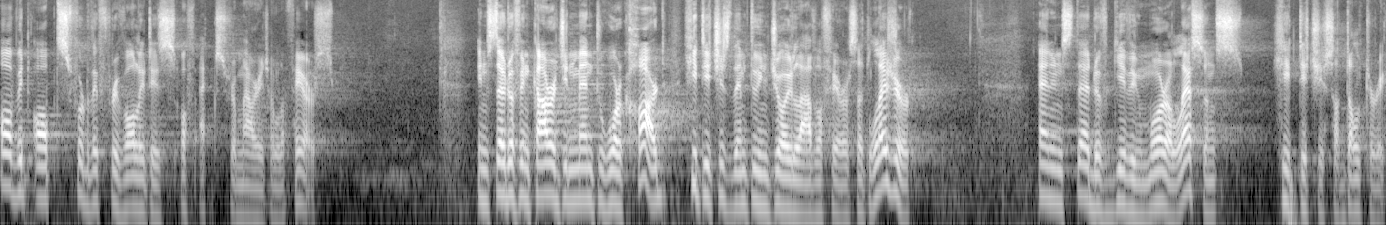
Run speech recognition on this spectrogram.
Ovid opts for the frivolities of extramarital affairs. Instead of encouraging men to work hard, he teaches them to enjoy love affairs at leisure. And instead of giving moral lessons, he teaches adultery.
